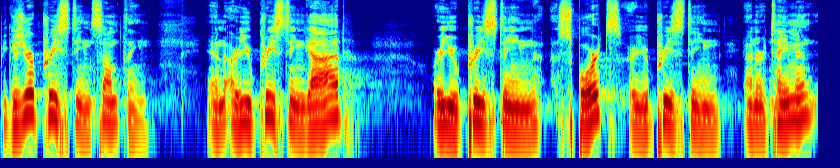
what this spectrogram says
Because you're priesting something, and are you priesting God? Are you priesting sports? Are you priesting entertainment?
